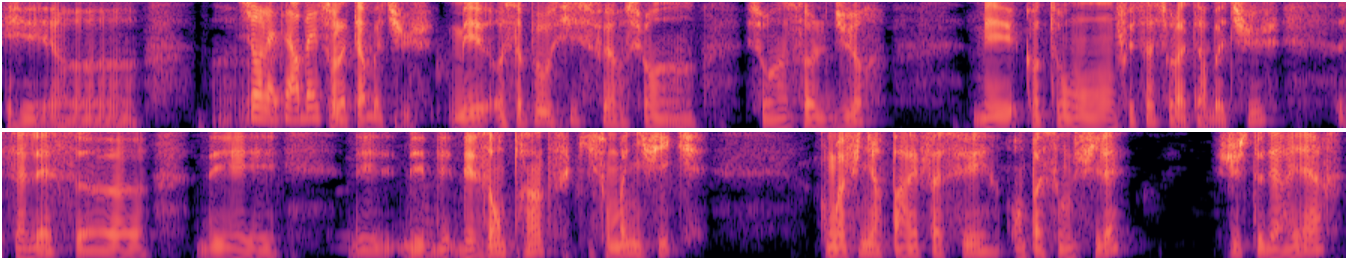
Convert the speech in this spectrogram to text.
et euh, sur la terre battue. Sur la terre battue. Mais ça peut aussi se faire sur un sur un sol dur. Mais quand on fait ça sur la terre battue, ça laisse des, des, des, des empreintes qui sont magnifiques, qu'on va finir par effacer en passant le filet, juste derrière,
